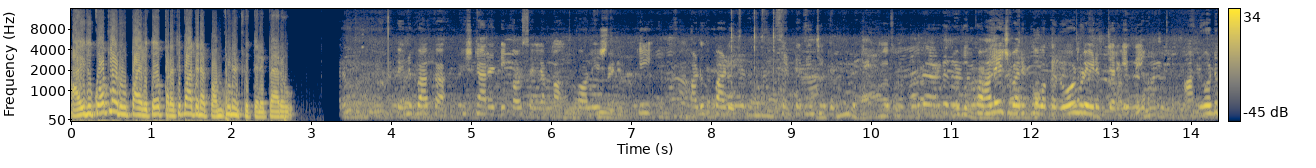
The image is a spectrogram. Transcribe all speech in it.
ఐదు కోట్ల రూపాయలతో ప్రతిపాదన పంపినట్లు తెలిపారు. పెనుబాక కృష్ణారెడ్డి కౌశల్యమ్మ కాలేజ్కి అడుగుపాడు సెంటర్ నుంచి ఇక్కడ ఈ కాలేజ్ వరకు ఒక రోడ్ వేయడం జరిగింది. ఆ రోడ్డు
